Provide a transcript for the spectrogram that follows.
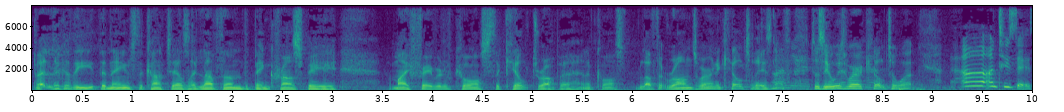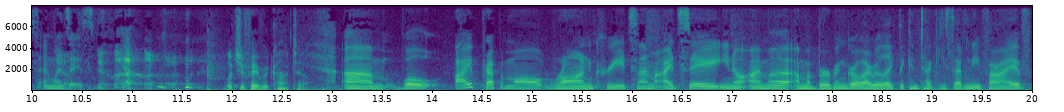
But look at the, the names of the cocktails. I love them. The Bing Crosby. My favorite, of course, the kilt dropper. And of course, love that Ron's wearing a kilt today, isn't it? Does he always wear a kilt to work? Uh, on Tuesdays and Wednesdays. What's your favorite cocktail? Um, well, I prep them all. Ron creates them. I'd say, you know, I'm a I'm a bourbon girl. I really like the Kentucky 75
